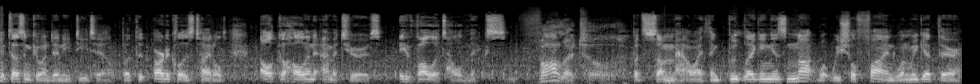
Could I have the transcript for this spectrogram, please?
It doesn't go into any detail, but the article is titled Alcohol and Amateurs, a Volatile Mix. Volatile? But somehow I think bootlegging is not what we shall find when we get there.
